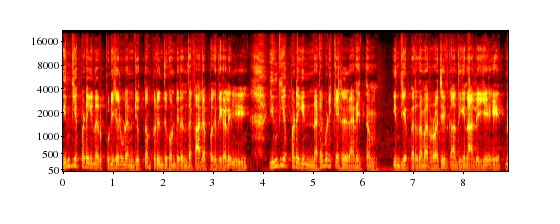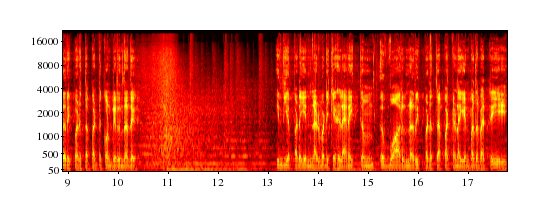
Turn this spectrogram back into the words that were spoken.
இந்திய படையினர் புலிகளுடன் யுத்தம் புரிந்து கொண்டிருந்த காலப்பகுதிகளில் இந்திய படையின் நடவடிக்கைகள் அனைத்தும் இந்திய பிரதமர் ராஜீவ்காந்தியினாலேயே நெறிப்படுத்தப்பட்டுக் கொண்டிருந்தது. இந்திய படையின் நடவடிக்கைகள் அனைத்தும் எவ்வாறு நெறிப்படுத்தப்பட்டன என்பது பற்றி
